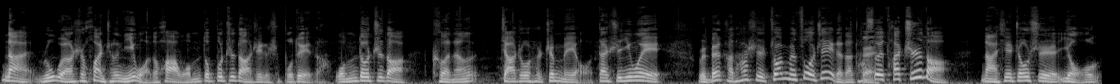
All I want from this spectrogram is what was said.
那如果要是换成你我的话，我们都不知道这个是不对的。我们都知道可能加州是真没有，但是因为 Rebecca 她是专门做这个的，她所以她知道哪些州是有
